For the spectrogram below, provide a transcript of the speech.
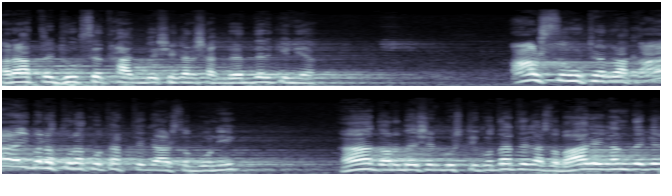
রাত্রে ঢুকছে, থাকবে সেখানে সাগরেদদেরকে নিয়ে? আসছে উঠের রাখা এবার তোরা কোথার থেকে আসছো, বণিক? হ্যাঁ দরবেশের গোষ্ঠী কোথার থেকে আসছো? ভাগ এখান থেকে।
